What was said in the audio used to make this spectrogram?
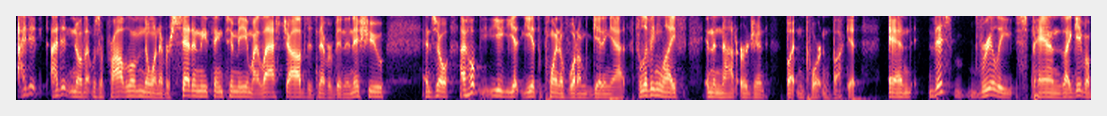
I didn't i didn't know that was a problem. No one ever said anything to me. My last jobs it's never been an issue and so I hope you get, you get the point of what I'm getting at. It's living life in the not urgent but important bucket. And this really spans, I gave a,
